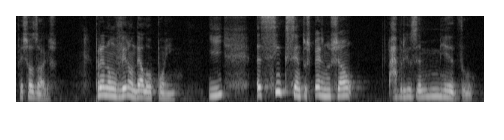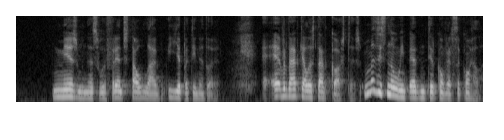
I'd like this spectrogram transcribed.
fecha os olhos, para não ver onde ela o põe, e, assim que sente os pés no chão, abre-os a medo. Mesmo na sua frente está o lago e a patinadora. É verdade que ela está de costas, mas isso não o impede de meter conversa com ela.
